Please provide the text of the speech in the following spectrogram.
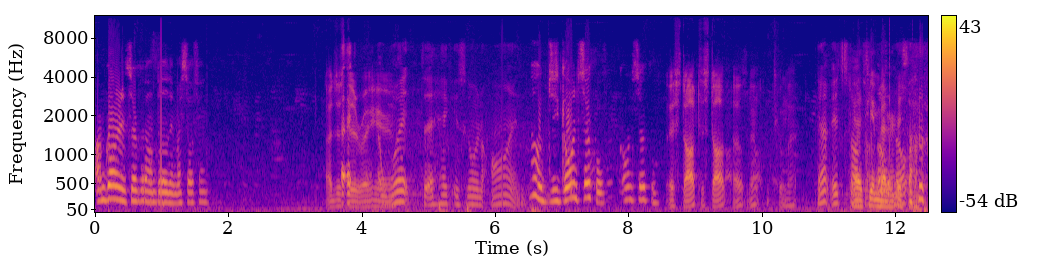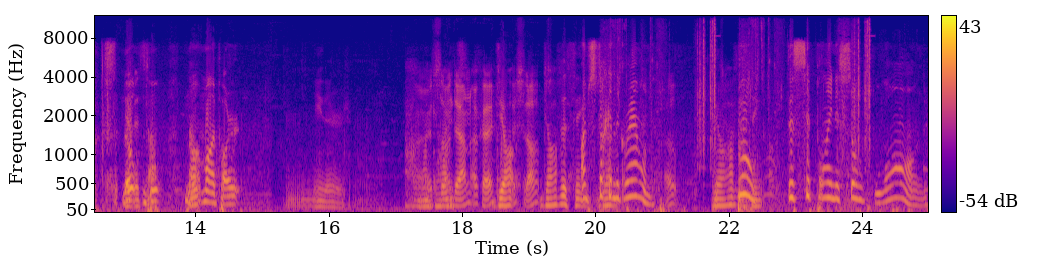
I'm going in a circle and building myself in. I just did it right Uh, here. What the heck is going on? No, just go in circle. Go in circle. It stopped. It stopped. Oh no, it's coming back. Yep, it stopped. it's getting Oh, better. It No. stopped. nope, it stopped. nope, not my part. Neither. Oh Alright, my it's slowing down. Okay, Do y'all, it stopped. do y'all have the thing? I'm stuck in the ground. Oh, Do y'all have the Bro, thing? the zip line is so long.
